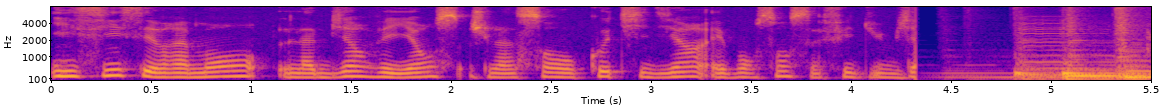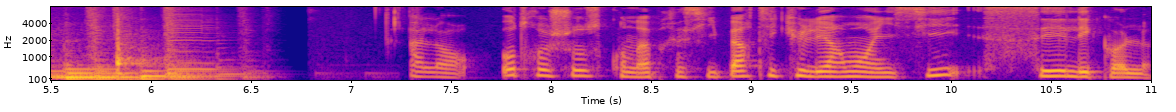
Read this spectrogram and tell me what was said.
ici, c'est vraiment la bienveillance. Je la sens au quotidien. Et bon sang, ça fait du bien. Alors, autre chose qu'on apprécie particulièrement ici, c'est l'école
